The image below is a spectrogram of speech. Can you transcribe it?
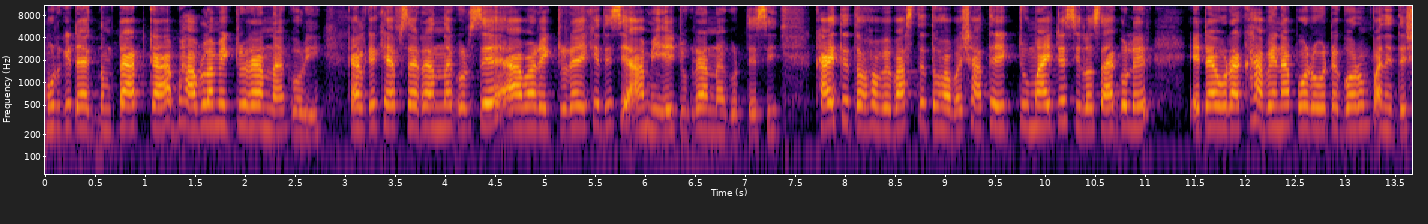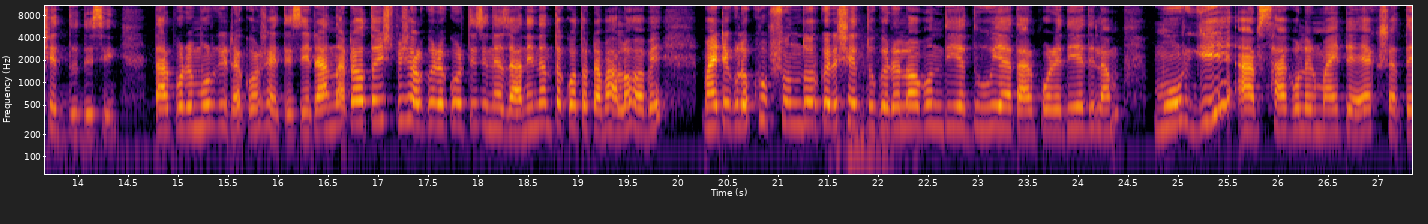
মুরগিটা একদম টাটকা। ভাবলাম একটু রান্না করি। কালকে খেপসা রান্না করছে, আবার একটু রেখে দিছি, আমি এইটুক রান্না করতেছি। খাইতে তো হবে, বাঁচতে তো হবে। সাথে একটু মাইটে ছিল ছাগলের, এটা ওরা খাবে না, পরে ওটা গরম পানিতে সেদ্ধ দিছি। তারপরে মুরগিটা কষাইতেছি। রান্নাটাও তো স্পেশাল করে করতেছি না, জানি না তো কতটা ভালো হবে। মাইটেগুলো খুব সুন্দর করে সেদ্ধ করে লবণ দিয়ে ধুয়ে তারপরে দিয়ে দিলাম। মুরগি আর ছাগলের মাইটে একসাথে।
